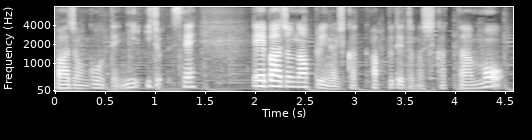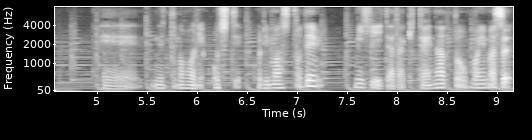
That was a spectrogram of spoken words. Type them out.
バージョン5.2以上ですね。えー、バージョンのアプリのアップデートの仕方も、えー、ネットの方に落ちておりますので、見ていただきたいなと思います。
